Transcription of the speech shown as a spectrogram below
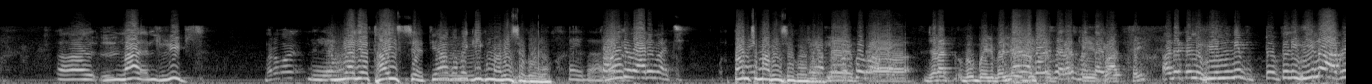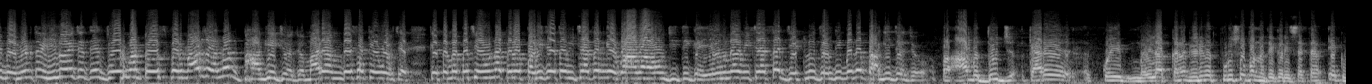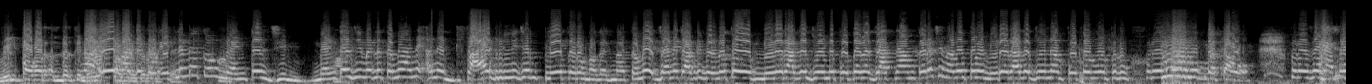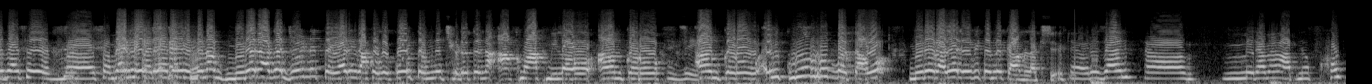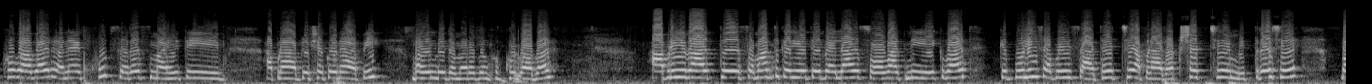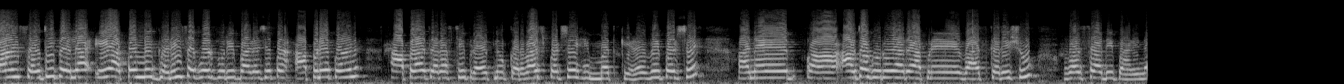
લિપ્સ બરાબર? અહીંયા જે થાઈસ છે ત્યાં તમે કિક મારી શકો છો. Thank you very much punch મારી શકો છો. એટલે જરાક વાત થઈ. અને પેલી હીલની તો પેલી હીલો આપણી બેમેન તો હીલો હોય છે તે જોરમાં ટોસ પર મારજો અને ભાગી જજો મારે હંમેશા કેવો છે કે તમે પછી એવું ના પેલો પડી જાય તો વિચારતા ને કે વાહ વાહ હું જીતી ગઈ. એવું ના વિચારતા જેટલું જલ્દી બને ભાગી જજો પણ આ બધું જ ક્યારે કોઈ મહિલા કારણ કે ઘણી વખત પુરુષો પણ નથી કરી શકતા. એક વિલ પાવર અંદરથી એટલે મેં કહું મેન્ટલ જીમ મેન્ટલ જીમ એટલે તમે આને અને ફાયર ડ્રીલની જેમ પ્લે કરો મગજમાં. તમે જાણે કે આપણી બહેનો તો મિરર આગળ જોઈને પોતાના જાતને આમ કરે છે ને હવે તમે મિરર આગળ જોઈને પોતાનું પેલું રૂપ બતાવો. આપણી પાસે મિરર આગળ જોઈને તૈયારી રાખો કે કોઈ તમને છેડો તો એના આંખમાં આંખ મિલાવો આમ કરો આમ કરો એવી ક્રૂર રૂપ બતાવો. મિરર આગળ એવી તમને કામ લાગશે. રોઝાન મીરા મેમ આપનો ખૂબ ખૂબ આભાર અને ખૂબ સરસ માહિતી આપણા પ્રેક્ષકોને આપી. ભવનભાઈ તમારો પણ ખૂબ ખૂબ આભાર. આપણી વાત સમાપ્ત કરીએ તે પહેલા સો વાતની એક વાત કે પોલીસ આપણી સાથે જ છે આપણા રક્ષક છે મિત્ર છે. પણ સૌથી પહેલા એ આપણને ઘણી સગવડ પૂરી પાડે છે, પણ આપણે પણ આપણા તરફથી પ્રયત્નો કરવા જ પડશે, હિંમત કેળવવી પડશે. અને આવતા ગુરુવારે આપણે વાત કરીશું વરસાદી પાણીના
